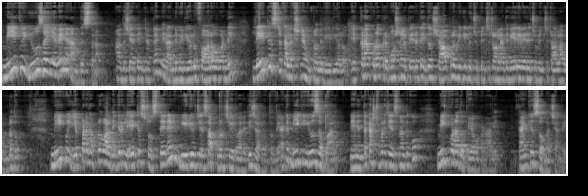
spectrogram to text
మీకు యూజ్ అయ్యేవే నేను అందిస్తున్నాను. అందుచేత ఏంటంటే మీరు అన్ని వీడియోలు ఫాలో అవ్వండి. లేటెస్ట్ కలెక్షనే ఉంటుంది వీడియోలో. ఎక్కడా కూడా ప్రమోషన్ల పేరిట ఏదో షాపులో మిగిలిన చూపించడం లేదా వేరే వేరే చూపించడం అలా ఉండదు. మీకు ఎప్పటికప్పుడు వాళ్ళ దగ్గర లేటెస్ట్ వస్తేనే నేను వీడియో చేసి అప్లోడ్ చేయడం అనేది జరుగుతుంది. అంటే మీకు యూజ్ అవ్వాలి. నేను ఎంత కష్టపడి చేసినందుకు మీకు కూడా అది ఉపయోగపడాలి. థ్యాంక్ యూ సో మచ్ అండి.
